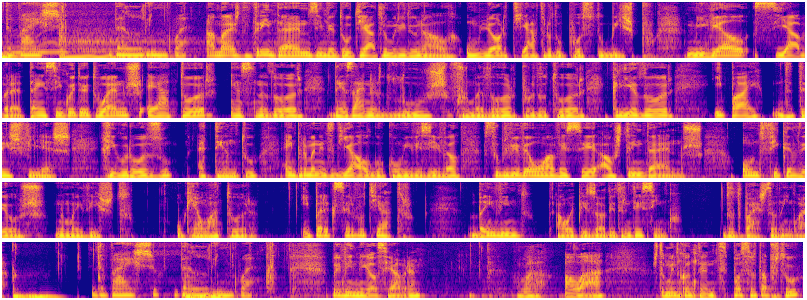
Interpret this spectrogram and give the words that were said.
Debaixo da língua. Há mais de 30 anos inventou o Teatro Meridional, o melhor teatro do Poço do Bispo. Miguel Seabra tem 58 anos, é ator, encenador, designer de luz, formador, produtor, criador e pai de três filhas. Rigoroso, atento, em permanente diálogo com o invisível, sobreviveu a um AVC aos 30 anos. Onde fica Deus no meio disto? O que é um ator? E para que serve o teatro? Bem-vindo ao episódio 35 do Debaixo da Língua. Debaixo da língua. Bem-vindo, Miguel Seabra. Olá, Olá, estou muito contente. Posso tratar por tu?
